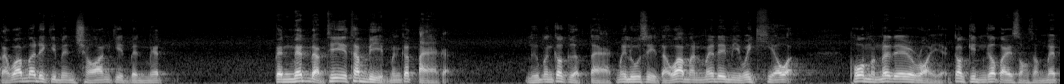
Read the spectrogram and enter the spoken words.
แต่ว่าไม่ได้กินเป็นช้อนกินเป็นเม็ด เป็นเม็ดแบบที่ถ้าบีบมันก็แตกอะ หรือมันก็เกือบแตกไม่รู้สิ แต่ว่ามันไม่ได้มีไว้เคี้ยวอะเพราะมันไม่ได้อร่อยอะก็กินเข้าไปสองสามเม็ด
